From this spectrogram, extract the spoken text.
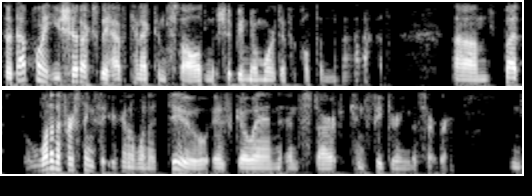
So at that point, you should actually have Connect installed, and it should be no more difficult than that. Um, but one of the first things that you're going to want to do is go in and start configuring the server. And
